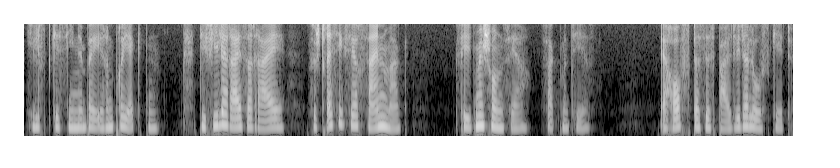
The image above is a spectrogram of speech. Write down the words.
hilft Gesine bei ihren Projekten. Die viele Reiserei, so stressig sie auch sein mag, fehlt mir schon sehr, sagt Matthias. Er hofft, dass es bald wieder losgeht.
